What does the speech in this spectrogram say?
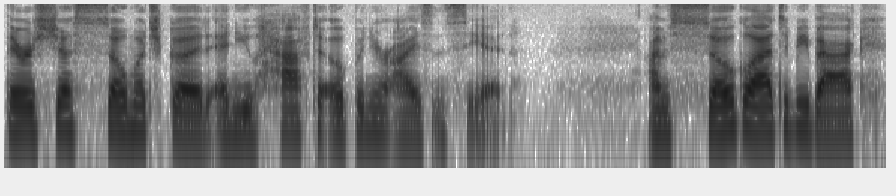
There is just so much good, and you have to open your eyes and see it. I'm so glad to be back,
